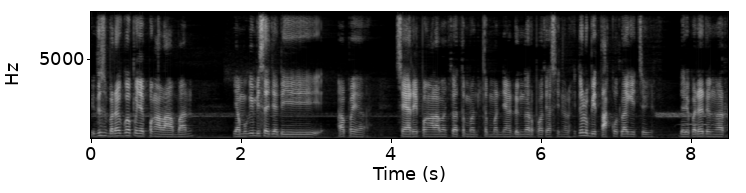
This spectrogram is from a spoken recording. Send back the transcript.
Itu sebenarnya gua punya pengalaman yang mungkin bisa jadi apa ya? Sharing pengalaman ke teman-teman yang dengar podcast ini lah. Itu lebih takut lagi cuy daripada dengar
